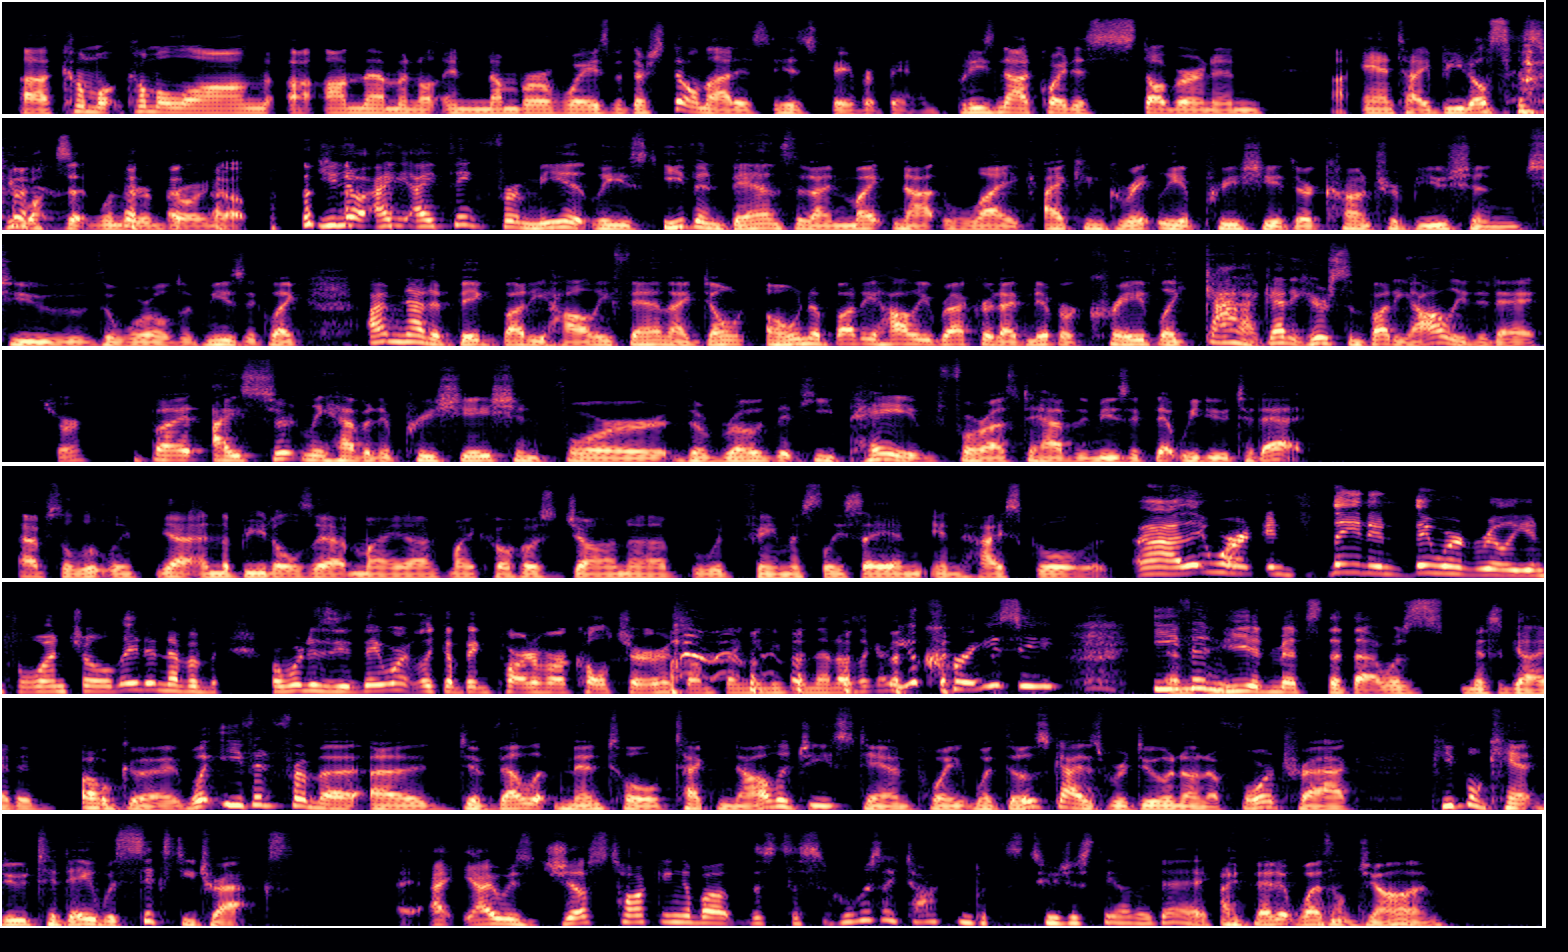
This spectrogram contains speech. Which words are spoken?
uh, come come along uh, on them in a, in a, number of ways, but they're still not his his favorite band. But he's not quite as stubborn and uh, anti Beatles as he was when we were growing up. you know, I, I think for me at least, even bands that I might not like, I can greatly appreciate their contribution to the world of music. Like, I'm not a big Buddy Holly fan. I don't own a Buddy Holly record. I've never craved like, God, I got to hear some Buddy Holly today. Sure but I certainly have an appreciation for the road that he paved for us to have the music that we do today. Absolutely, yeah. And the Beatles, uh, my uh, my co-host John uh, would famously say in, in high school that ah they weren't inf- they didn't they weren't really influential. They didn't have a or what is he? They weren't like a big part of our culture or something. and even then, I was like, are you crazy? Even and he admits that that was misguided. Oh, good. Well, even from a, a developmental technology standpoint, what those guys were doing on a four track, people can't do today with sixty tracks. I, I was just talking about this to who was I talking about this to just the other day? I bet it wasn't John.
